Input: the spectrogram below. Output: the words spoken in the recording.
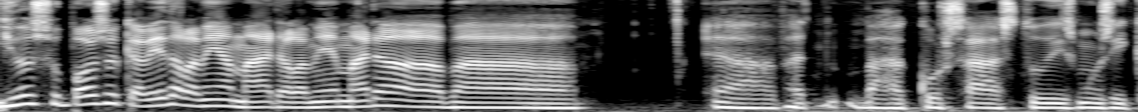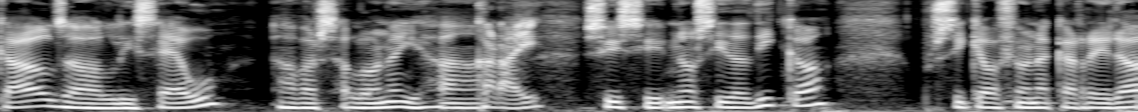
Jo suposo que ve de la meva mare. La meva mare va, eh, va, va cursar estudis musicals al Liceu, a Barcelona. Ja... Carai. Sí, sí, no s'hi dedica, però sí que va fer una carrera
